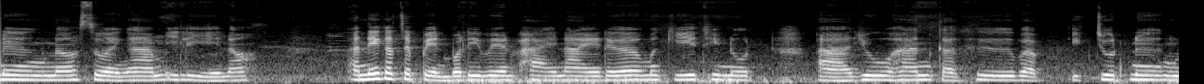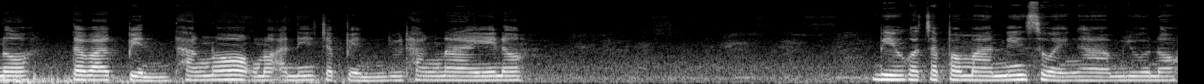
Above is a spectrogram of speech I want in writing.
หนึ่งเนาะสวยงามอีหลีเนาะ อันนี้ก็จะเป็นบริเวณภายในเด้อเมื่อกี้ที่นุชอ่ายูฮันก็คือแบบอีกจุดหนึ่งเนาะแต่ว่าเป็นทางนอกเนาะอันนี้จะเป็นอยู่ทางในเนาะวิวก็จะประมาณนี้สวยงามอยู่เนาะ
